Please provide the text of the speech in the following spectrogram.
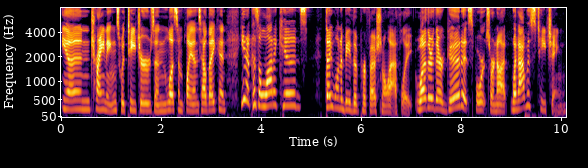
in trainings with teachers and lesson plans how they can, you know, cuz a lot of kids they want to be the professional athlete, whether they're good at sports or not. When I was teaching,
